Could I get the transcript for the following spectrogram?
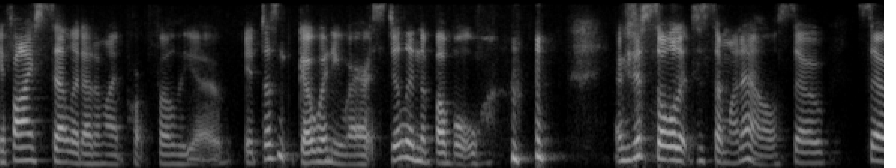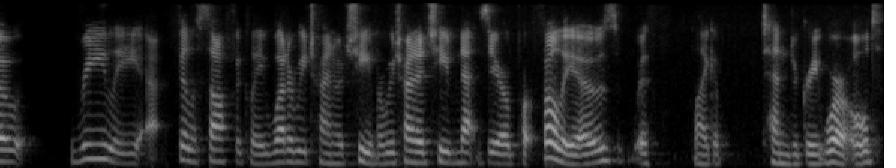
If I sell it out of my portfolio, it doesn't go anywhere. It's still in the bubble. I just sold it to someone else. So so really uh, philosophically, what are we trying to achieve? Are we trying to achieve net zero portfolios with like a 10 degree world?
